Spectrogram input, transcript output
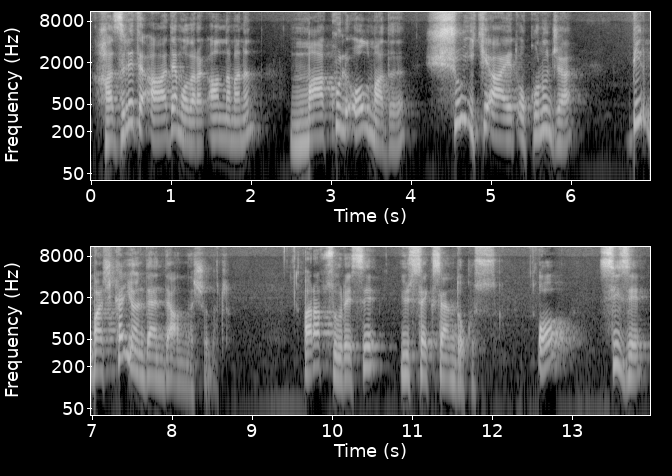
Hazreti Adem olarak anlamanın makul olmadığı şu iki ayet okununca bir başka yönden de anlaşılır. Arap suresi 189. O sizi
